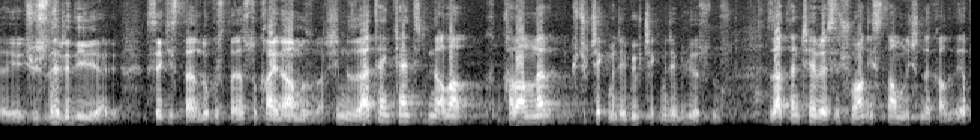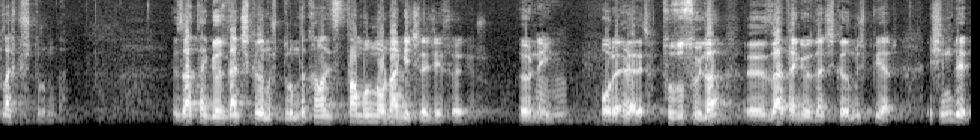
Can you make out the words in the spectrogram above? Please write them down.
E, yüzlerce değil yani. 8 tane, 9 tane su kaynağımız var. Şimdi zaten kent içinde alan kalanlar küçük çekmece, büyük çekmece biliyorsunuz. Zaten çevresi şu an İstanbul'un içinde kaldı ve yapılaşmış durumda. E, Zaten gözden çıkarılmış durumda Kanal İstanbul'un oradan geçileceği söyleniyor. Örneğin. Oraya Evet. yani tuzlu suyla e, zaten gözden çıkarılmış bir yer. E şimdi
